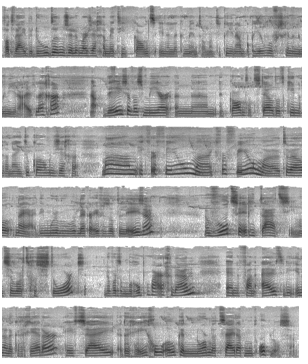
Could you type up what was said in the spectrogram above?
wat wij bedoelden, zullen we maar zeggen, met die kant innerlijke mentor. Want die kun je namelijk op heel veel verschillende manieren uitleggen. Nou, deze was meer een, ehm, een kant dat stel dat kinderen naar je toe komen die zeggen: Mam, ik verveel me, ik verveel me. Terwijl, nou ja, die moeder bijvoorbeeld lekker even zat te lezen. Dan voelt ze irritatie, want ze wordt gestoord. Er wordt een beroep op haar gedaan. En vanuit die innerlijke redder heeft zij de regel ook en de norm dat zij dat moet oplossen.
